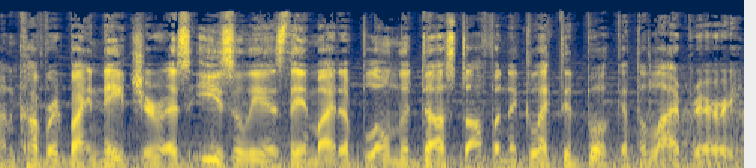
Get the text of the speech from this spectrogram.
uncovered by nature as easily as they might have blown the dust off a neglected book at the library.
